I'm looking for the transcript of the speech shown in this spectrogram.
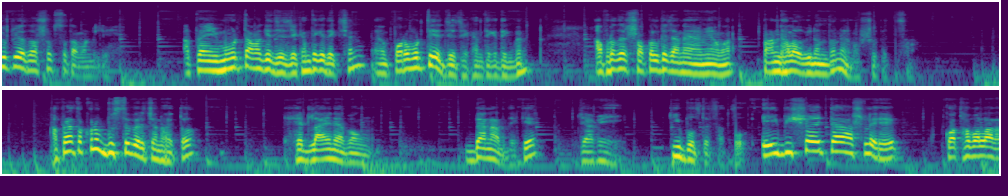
সুপ্রিয় দর্শক শ্রোতা মণ্ডলী আপনারা এই মুহূর্তে আমাকে যে যেখান থেকে দেখছেন পরবর্তী যে যেখান থেকে দেখবেন, আপনাদের সকলকে জানাই আমি আমার প্রাণঢালা অভিনন্দন এবং শুভেচ্ছা। আপনারা তখনও বুঝতে পেরেছেন হয়তো হেডলাইন এবং ব্যানার দেখে যে আমি কি বলতে চাচ্ছি। এই বিষয়টা আসলে কথা বলার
